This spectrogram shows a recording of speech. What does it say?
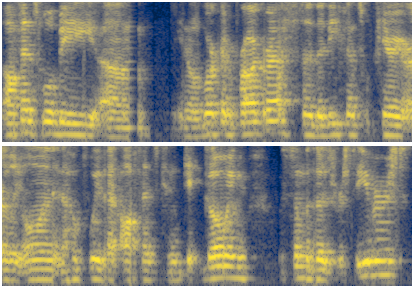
offense will be um, you know, work in progress. So the defense will carry early on, and hopefully that offense can get going with some of those receivers.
